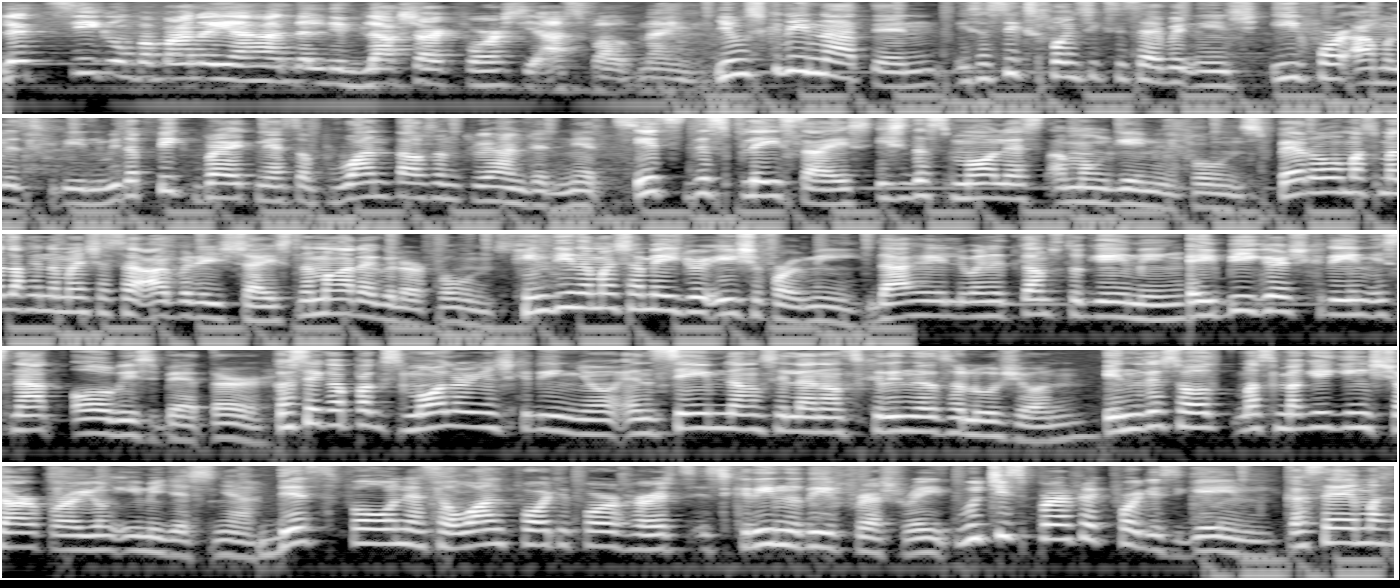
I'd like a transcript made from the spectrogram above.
Let's see kung paano i-handle ni Black Shark 4 si Asphalt 9. Yung screen natin is a 6.67-inch E4 AMOLED screen with a peak brightness of 1300 nits. Its display size is the smallest among gaming phones, pero mas malaki naman siya sa average size ng mga regular phones. Hindi naman siya major issue for me dahil when it comes to gaming, a bigger screen is not always better. Kasi kapag smaller yung screen nyo and same lang sila ng screen resolution, in result, mas magiging sharper yung images niya. This phone has a 144Hz screen refresh rate which is perfect for this game kasi mas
